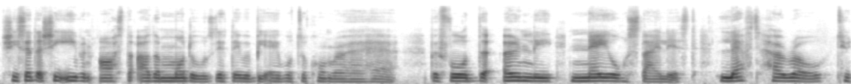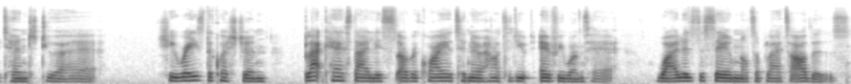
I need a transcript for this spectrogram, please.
She said that she even asked the other models if they would be able to cornrow her hair before the only nail stylist left her role to tend to her hair. She raised the question black hairstylists are required to know how to do everyone's hair. Why does the same not apply to others?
